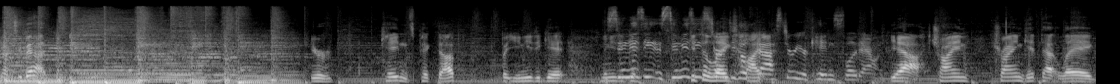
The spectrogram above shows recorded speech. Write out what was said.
Not too bad. Your cadence picked up, but you need to get. You As soon to as get, you, as soon as you start to go high. faster, your cadence slow down. Yeah, try and try and get that leg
